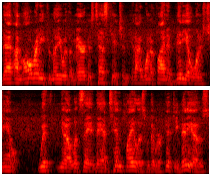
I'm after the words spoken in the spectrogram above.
that I'm already familiar with America's Test Kitchen and I want to find a video on his channel with you know let's say they had 10 playlists with over 50 videos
